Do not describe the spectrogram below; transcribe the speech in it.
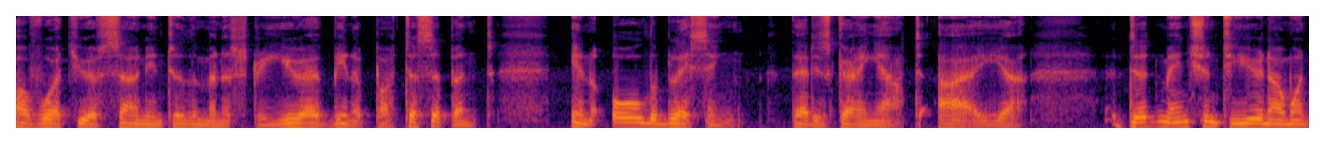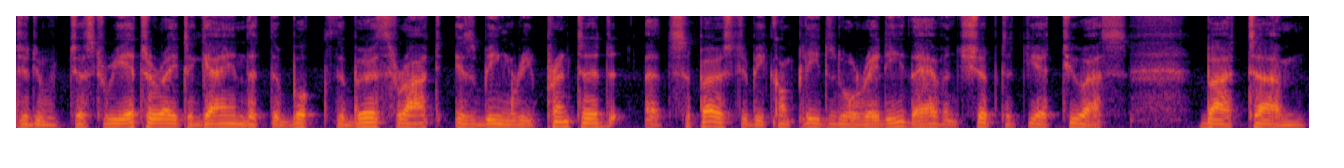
of what you have sown into the ministry. You have been a participant in all the blessing that is going out. I uh, did mention to you, and I wanted to just reiterate again that the book, The Birthright, is being reprinted. It's supposed to be completed already. They haven't shipped it yet to us, but. Um,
